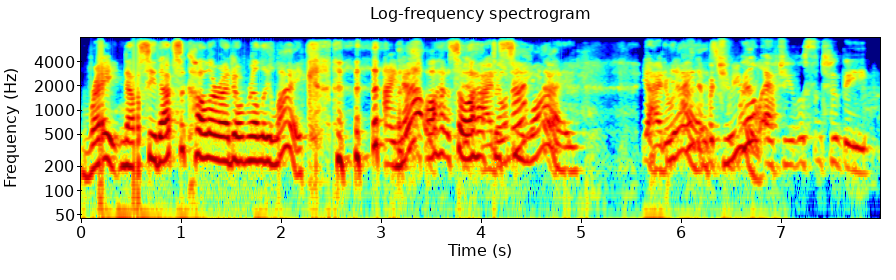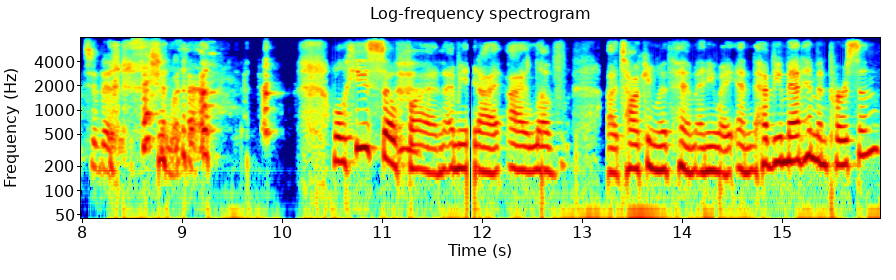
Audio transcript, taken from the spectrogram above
Right. Now, see, that's a color I don't really like. I know. I'll so I'll have I to see either. why. Yeah, I don't yeah, either, but you weird. will after you listen to the to the session with him. well, he's so fun. I mean, I I love uh, talking with him anyway. And have you met him in person?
